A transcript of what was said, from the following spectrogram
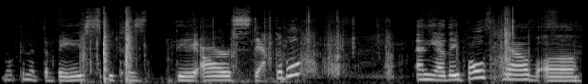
looking at the base because they are stackable. And yeah, they both have a...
